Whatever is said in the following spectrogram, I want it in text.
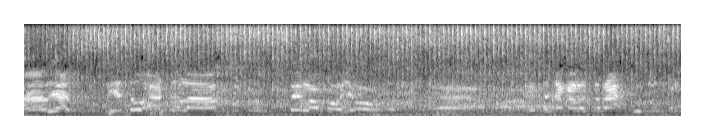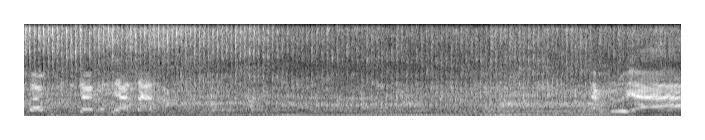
Nah, lihat, itu adalah Gunung Telomoyo. Nah, biasanya kalau cerah gunung merbabu juga kelihatan. Yang dulu ya.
